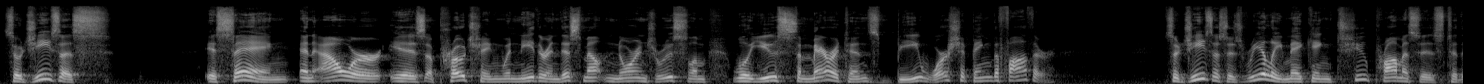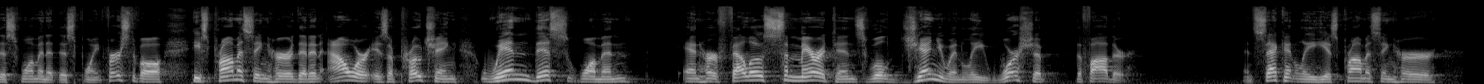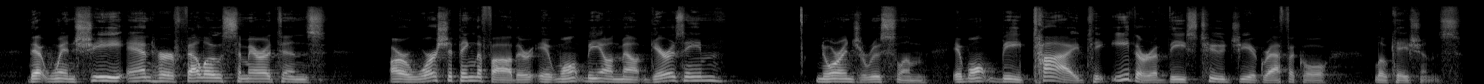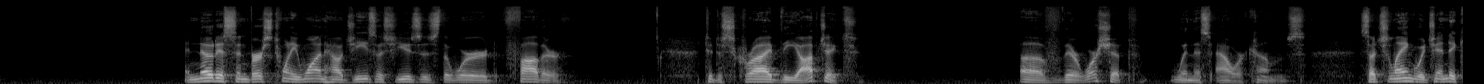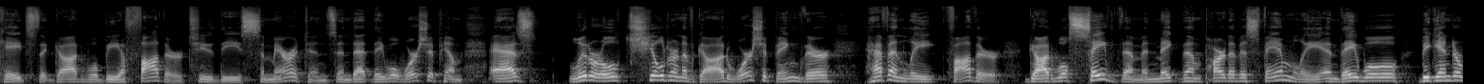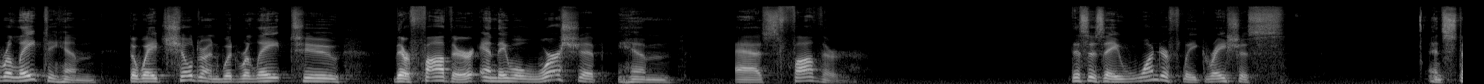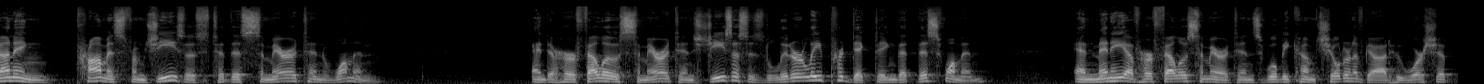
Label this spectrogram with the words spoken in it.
So Jesus is saying an hour is approaching when neither in this mountain nor in Jerusalem will you Samaritans be worshiping the Father. So Jesus is really making two promises to this woman at this point. First of all, he's promising her that an hour is approaching when this woman and her fellow Samaritans will genuinely worship the Father. And secondly, he is promising her that when she and her fellow Samaritans are worshiping the Father, it won't be on Mount Gerizim nor in Jerusalem. It won't be tied to either of these two geographical locations. And notice in verse 21 how Jesus uses the word Father to describe the object of their worship when this hour comes. Such language indicates that God will be a father to these Samaritans and that they will worship him as literal children of God, worshiping their heavenly Father. God will save them and make them part of his family, and they will begin to relate to him the way children would relate to their father, and they will worship him as Father. This is a wonderfully gracious and stunning promise from Jesus to this Samaritan woman and to her fellow Samaritans. Jesus is literally predicting that this woman and many of her fellow Samaritans will become children of God who worship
